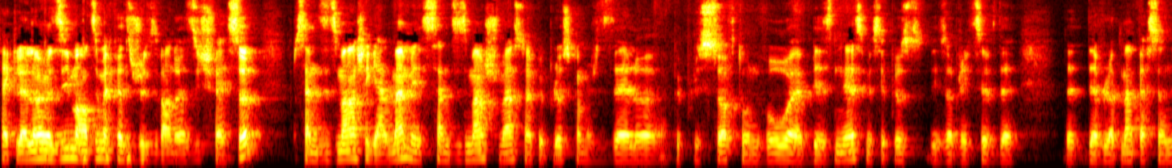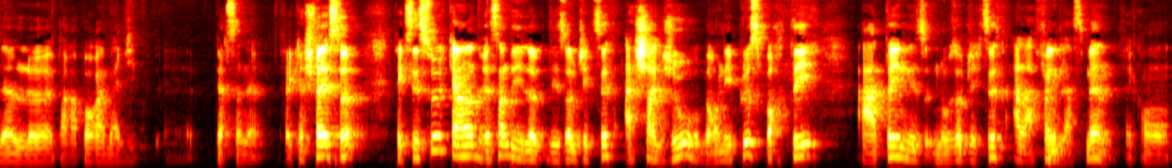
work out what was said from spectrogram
Fait que le lundi, mardi, mercredi, jeudi, vendredi, je fais ça samedi, dimanche également, mais samedi, dimanche, souvent, c'est un peu plus, comme je disais, là, un peu plus soft au niveau euh, business, mais c'est plus des objectifs de, développement personnel par rapport à ma vie euh, personnelle. Fait que je fais ça. Fait que c'est sûr qu'en dressant des, objectifs à chaque jour, ben, on est plus porté à atteindre nos objectifs à la fin de la semaine. Fait qu'on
